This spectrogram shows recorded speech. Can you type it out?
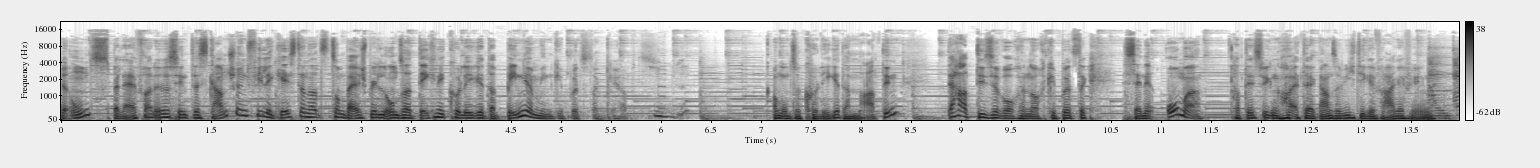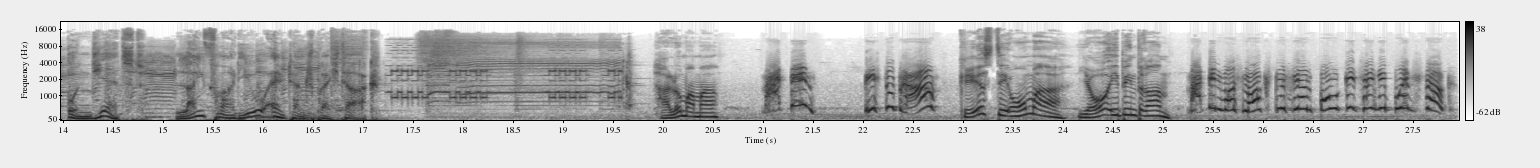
Bei uns, bei Live Radio, sind das ganz schön viele. Gestern hat zum Beispiel unser Technikkollege der Benjamin Geburtstag gehabt. Und unser Kollege der Martin, der hat diese Woche noch Geburtstag. Seine Oma hat deswegen heute eine ganz wichtige Frage für ihn. Und jetzt Live-Radio Elternsprechtag. Hallo Mama. Martin, bist du dran? Grüß die Oma. Ja, ich bin dran. Was magst du für einen Bunkel zum Geburtstag?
